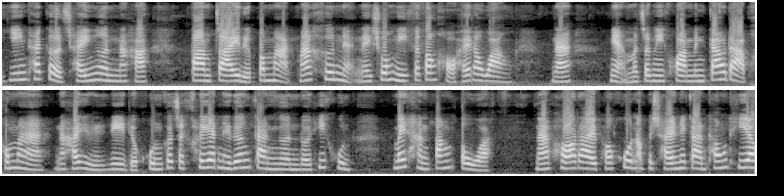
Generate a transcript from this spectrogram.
ๆ ยิ่งถ้าเกิดใช้เงินนะคะ ตามใจหรือประมาทมากขึ้นเนี่ยในช่วงนี้ก็ต้องขอให้ระวังนะเนี่ยมันจะมีความเป็นก้าวดาบเข้ามานะคะอยู่ดีๆเดี๋ยวคุณก็จะเครียดในเรื่องการเงินโดยที่คุณไม่ทันตั้งตัวนะเพราะอะไรเพราะคุณเอาไปใช้ในการท่องเที่ยว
